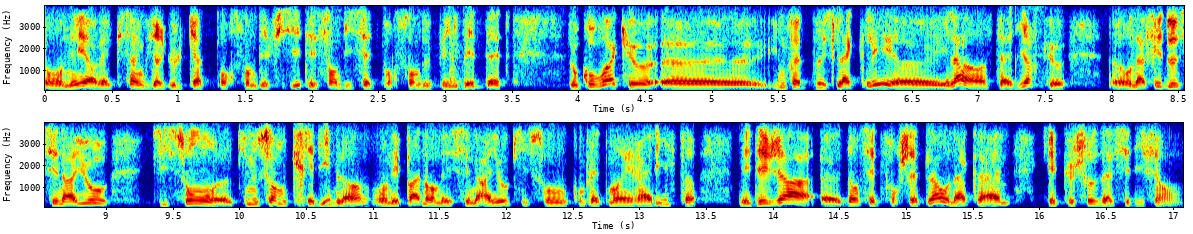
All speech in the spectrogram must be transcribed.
on est avec 5,4% de déficit et 117% de PIB de dette. Donc on voit que euh, une fois de plus la clé euh, est là, hein. c'est-à-dire que euh, on a fait deux scénarios qui sont euh, qui nous semblent crédibles. Hein. On n'est pas dans des scénarios qui sont complètement irréalistes, mais déjà dans cette fourchette-là, on a quand même quelque chose d'assez différent.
